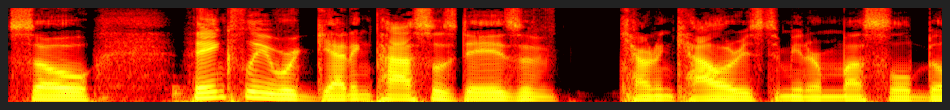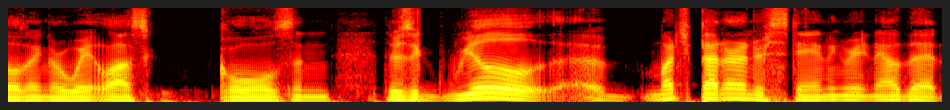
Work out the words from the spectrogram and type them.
So, thankfully, we're getting past those days of counting calories to meet our muscle building or weight loss goals and there's a real uh, much better understanding right now that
